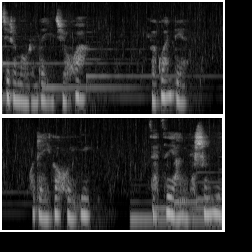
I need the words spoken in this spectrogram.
借着某人的一句话、一个观点，或者一个回应，在滋养你的生命。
